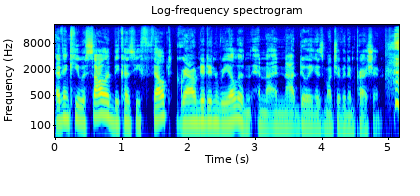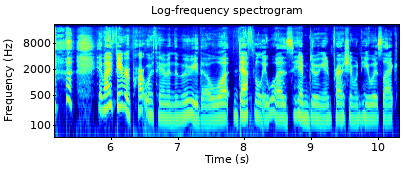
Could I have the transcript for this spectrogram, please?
I think he was solid because he felt grounded and real and, and, and not doing as much of an impression. My favorite part with him in the movie, though, what definitely was him doing impression when he was like,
